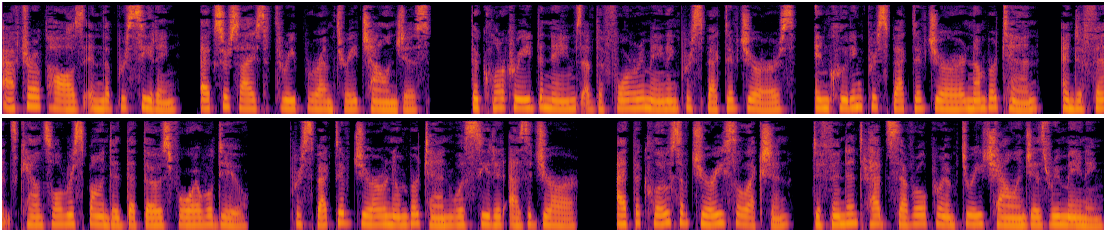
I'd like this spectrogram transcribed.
after a pause in the proceeding, exercised three peremptory challenges. The clerk read the names of the four remaining prospective jurors, including prospective juror number 10, and defense counsel responded that those four will do. Prospective juror number 10 was seated as a juror. At the close of jury selection, defendant had several peremptory challenges remaining.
